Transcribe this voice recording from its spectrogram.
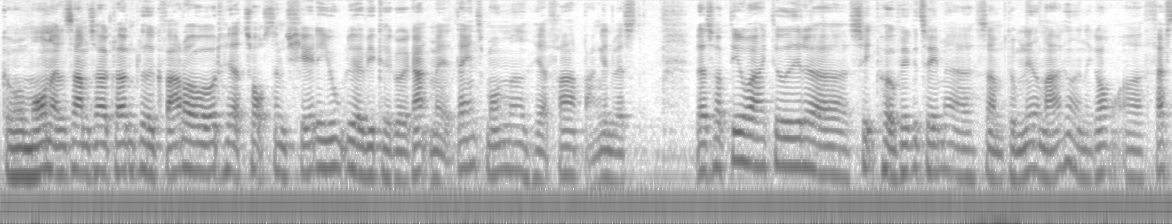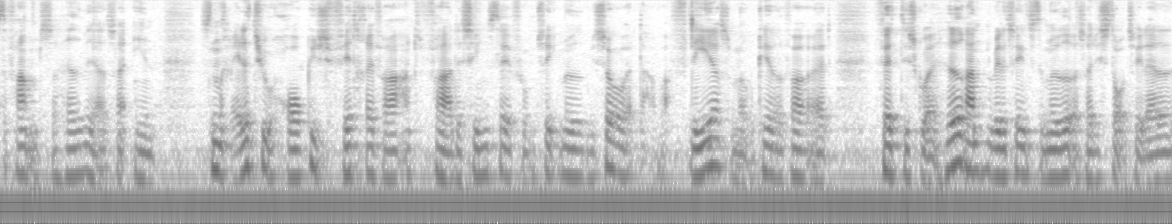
Godmorgen alle sammen, så er klokken blevet kvart over 8 her torsdag den 6. juli, og vi kan gå i gang med dagens morgenmøde her fra Bankinvest. Lad os hoppe direkte ud i det og se på, hvilke temaer, som dominerede markedet i går. Og først og fremmest så havde vi altså en sådan relativt hawkish fedt referat fra det seneste FOMC-møde. Vi så, at der var flere, som advokerede for, at Fed de skulle have hævet renten ved det seneste møde, og så er de stort set alle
